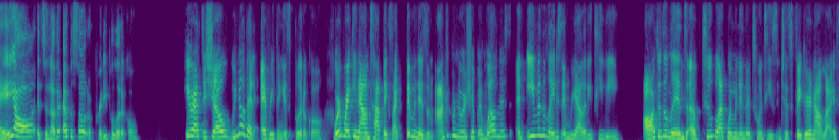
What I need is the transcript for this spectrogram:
Hey, y'all. It's another episode of Pretty Political. Here at the show, we know that everything is political. We're breaking down topics like feminism, entrepreneurship, and wellness, and even the latest in reality TV, all through the lens of two Black women in their 20s just figuring out life.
